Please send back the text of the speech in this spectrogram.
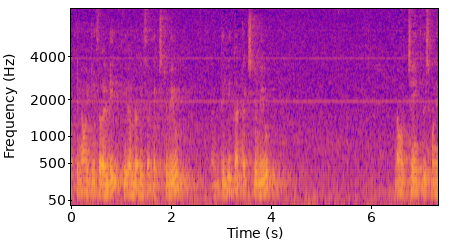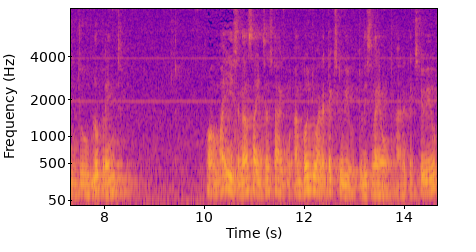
okay now it is ready. Here there is a text view. And delete the text view. Now change this one into blueprint. For my listeners I just I, am going to add a text view to this layout. Add a text view.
